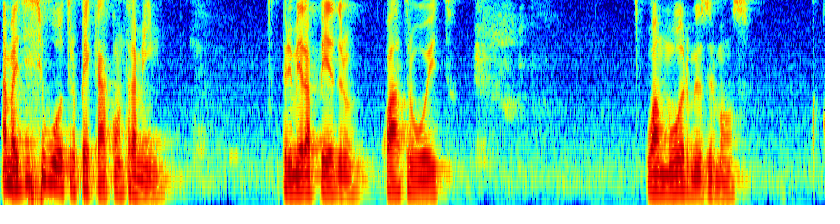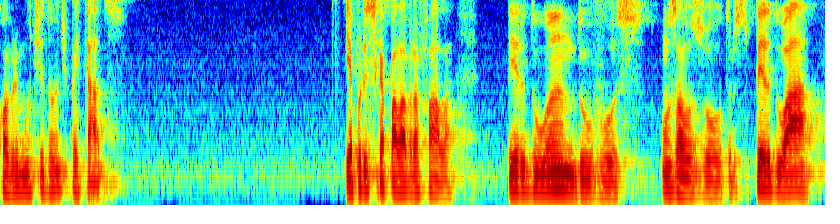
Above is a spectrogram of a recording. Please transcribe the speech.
Ah, mas e se o outro pecar contra mim? 1 Pedro 4,8. O amor, meus irmãos, cobre multidão de pecados. E é por isso que a palavra fala: perdoando-vos uns aos outros. Perdoar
